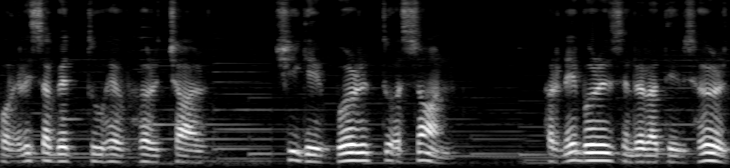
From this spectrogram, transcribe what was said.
for Elizabeth to have her child, she gave birth to a son. Her neighbors and relatives heard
